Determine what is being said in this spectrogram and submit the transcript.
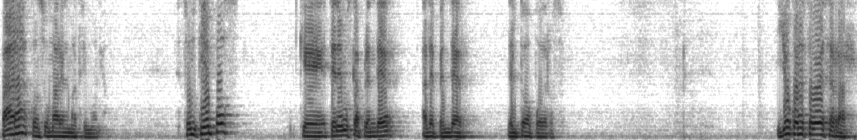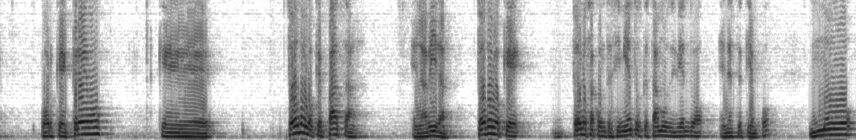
para consumar el matrimonio. Son tiempos que tenemos que aprender a depender del Todopoderoso. Y yo con esto voy a cerrar, porque creo que todo lo que pasa en la vida, todo lo que, todos los acontecimientos que estamos viviendo en este tiempo, no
